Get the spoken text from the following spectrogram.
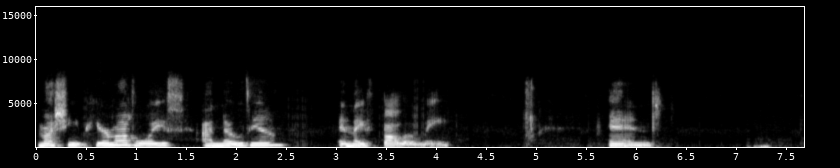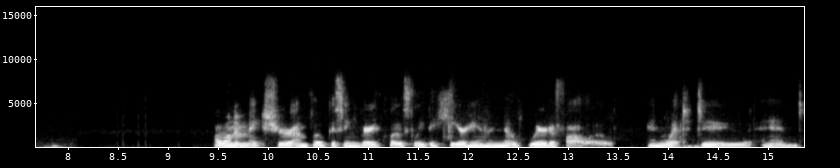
My sheep hear my voice. I know them, and they follow me. And I want to make sure I'm focusing very closely to hear him and know where to follow and what to do. And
